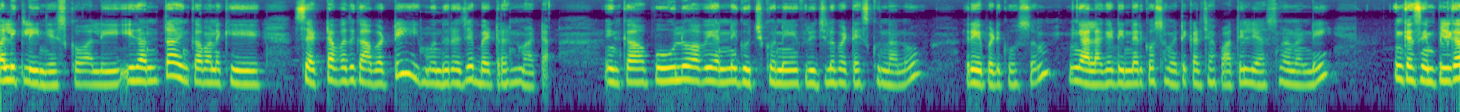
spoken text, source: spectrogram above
మళ్ళీ క్లీన్ చేసుకోవాలి. ఇదంతా ఇంకా మనకి సెట్ అవ్వదు కాబట్టి ముందు రోజే బెటర్ అనమాట ఇంకా పూలు అవి అన్నీ గుచ్చుకొని ఫ్రిడ్జ్లో పెట్టేసుకున్నాను రేపటి కోసం. ఇంకా అలాగే డిన్నర్ కోసం అయితే ఇక్కడ చపాతీలు చేస్తున్నానండి. ఇంకా సింపుల్గా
